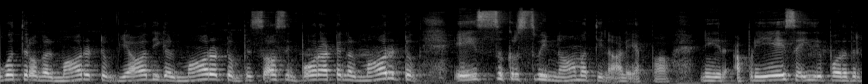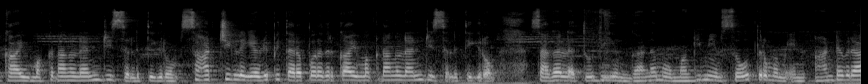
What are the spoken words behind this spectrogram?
உபத்திரங்கள் மாறட்டும் வியாதிகள் மாறட்டும் பிசாசின் போராட்டங்கள் மாறட்டும். ஏசு கிறிஸ்துவின் நாமத்தினாலே அப்பா நீர் அப்படியே செய்து போகிறதற்காக உமக்கு நாங்கள் நன்றி செலுத்துகிறோம். சாட்சிகளை எழுப்பி தரப்போறதற்காக உமக்கு நாங்கள் நன்றி செலுத்துகிறோம். சகல துதியும் கனமும் மகிமையும் சோத்திரமும் என் ஆண்டவராக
